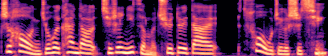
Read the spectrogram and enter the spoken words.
之后你就会看到，其实你怎么去对待错误这个事情。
